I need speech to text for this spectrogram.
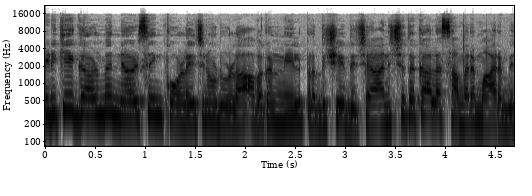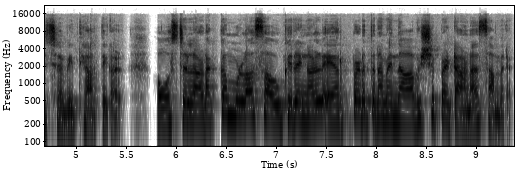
ഇടുക്കി ഗവൺമെന്റ് നഴ്സിംഗ് കോളേജിനോടുള്ള അവഗണനയിൽ പ്രതിഷേധിച്ച് അനിശ്ചിതകാല സമരം ആരംഭിച്ച വിദ്യാർത്ഥികൾ. ഹോസ്റ്റൽ അടക്കമുള്ള സൗകര്യങ്ങൾ ഏർപ്പെടുത്തണമെന്നാവശ്യപ്പെട്ടാണ് സമരം.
